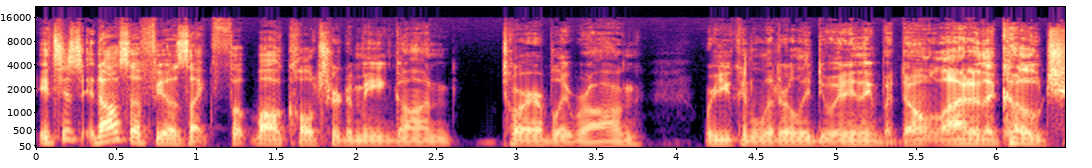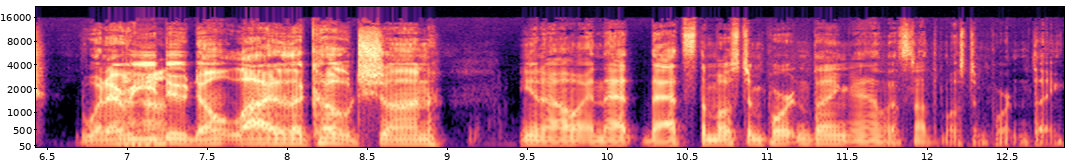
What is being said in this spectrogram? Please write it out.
It's just it also feels like football culture to me gone terribly wrong, where you can literally do anything but don't lie to the coach. Whatever Uh-huh. you do, don't lie to the coach, son. You know, and that that's the most important thing. Eh, that's not the most important thing.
